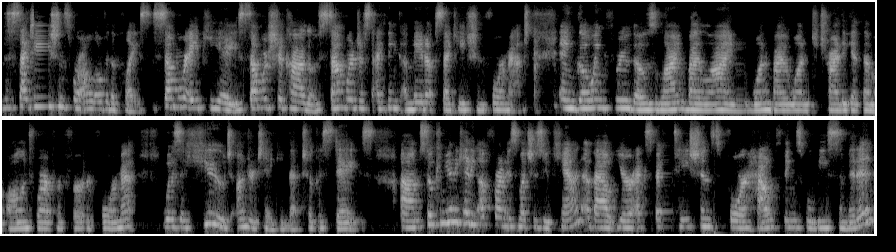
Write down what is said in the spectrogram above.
the citations were all over the place. Some were APA, some were Chicago, some were just, I think, a made up citation format. And going through those line by line, one by one, to try to get them all into our preferred format was a huge undertaking that took us days. Um, so communicating upfront as much as you can about your expectations for how things will be submitted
